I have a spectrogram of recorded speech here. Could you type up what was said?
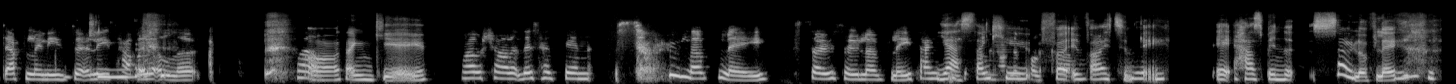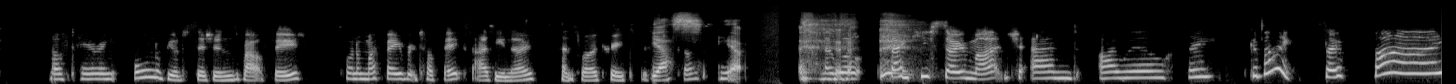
definitely needs to at least have a little look. Well, oh, thank you. well, Charlotte, this has been so lovely, so so lovely. Thank Yes, you. for thank you for inviting me. It has been so lovely. Loved hearing all of your decisions about food. It's one of my favourite topics, as you know. Hence why I created this yes. podcast. Yeah. So, well, thank you so much, and I will say goodbye. So, bye.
